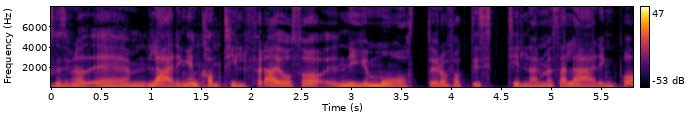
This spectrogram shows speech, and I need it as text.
si noe, eh, Læringen kan tilføre, er jo også nye måter å faktisk tilnærme seg læring på.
